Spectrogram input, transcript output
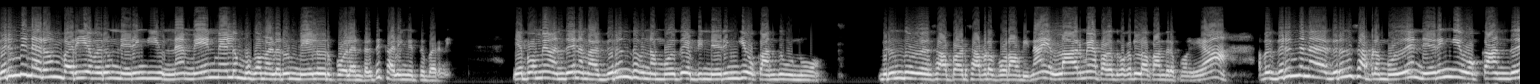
விருந்தினரும் வறியவரும் நெருங்கியுண்ண மேன்மேலும் முகமலரும் மேலோர் போலன்றது கலிங்கத்து பரணி. எப்பவுமே வந்து நம்ம விருந்து உண்ணும் போது எப்படி நெருங்கி உட்காந்து உண்ணுவோம். விருந்து சாப்பாடு சாப்பிட போறோம் அப்படின்னா எல்லாருமே பக்கத்து பக்கத்துல உட்காந்துருப்போம் இல்லையா? அப்ப விருந்தின விருந்து சாப்பிடும் போது நெருங்கி உட்காந்து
